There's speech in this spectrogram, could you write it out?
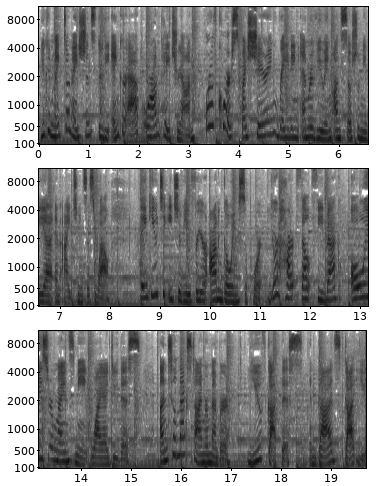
You can make donations through the Anchor app or on Patreon, or of course by sharing, rating, and reviewing on social media and iTunes as well. Thank you to each of you for your ongoing support. Your heartfelt feedback always reminds me why I do this. Until next time, remember, you've got this, and God's got you.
